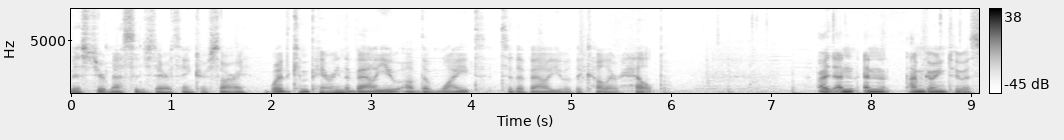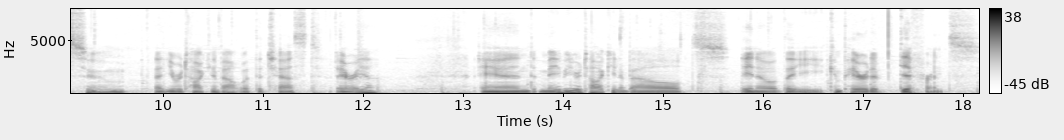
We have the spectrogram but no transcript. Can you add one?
Missed your message there, Thinker. Sorry. Would comparing the value of the white to the value of the color help? I, and, and I'm going to assume that you were talking about with the chest area. And maybe you're talking about, you know, the comparative difference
